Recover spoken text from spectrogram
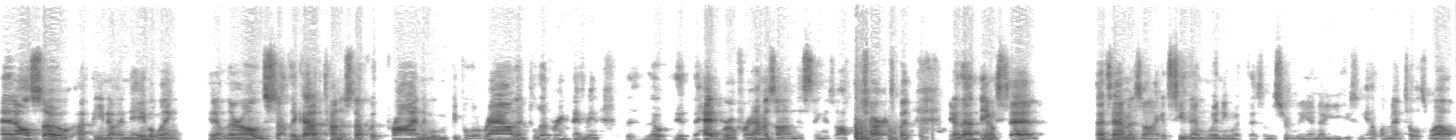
and also, uh, you know, enabling you know their own stuff. They got a ton of stuff with Prime. They're moving people around and delivering things. I mean, the, the, the headroom for Amazon this thing is off the charts. But you know, that being Yep. said, that's Amazon. I could see them winning with this. I'm certainly, I know you're using Elemental as well.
